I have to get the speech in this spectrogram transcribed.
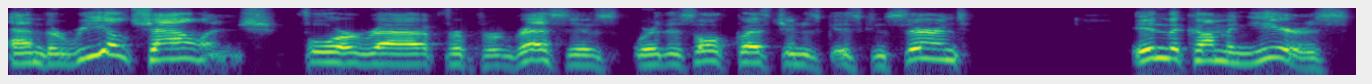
And the real challenge for, uh, for progressives, where this whole question is, is concerned in the coming years,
